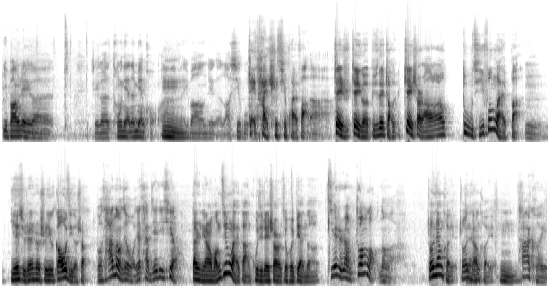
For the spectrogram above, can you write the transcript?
一帮这个这个童年的面孔啊，嗯。一帮这个老戏骨，这太吃气快饭了。啊，这是这个必须得找这事儿啊，让杜琪峰来办。嗯，也许这件事是一个高级的事儿，不，他弄就我觉得太不接地气了。但是你让王晶来干，估计这事儿就会变得接着让庄老弄啊，周文强可以，周文强可以，嗯，他可以，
